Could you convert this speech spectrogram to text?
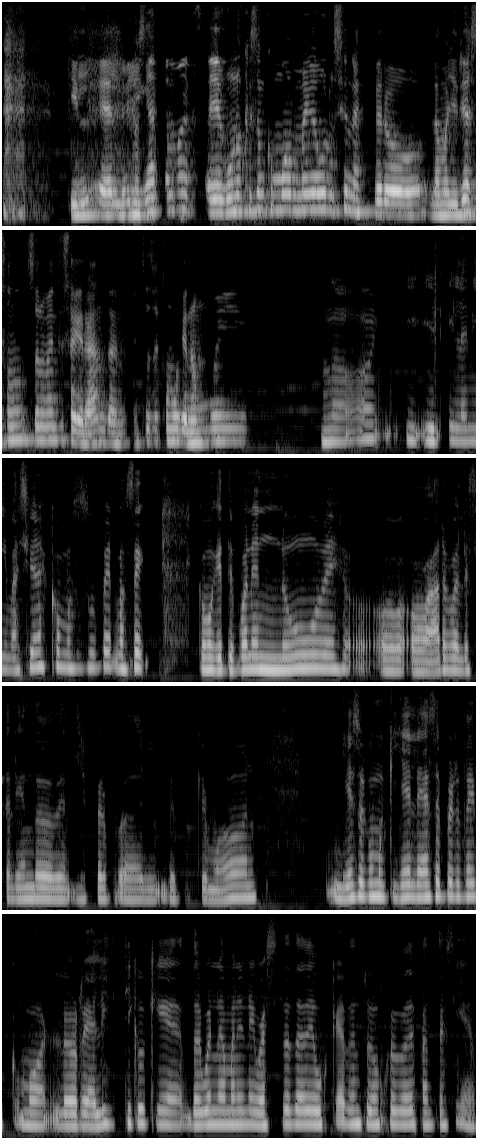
Y el, el No sé. Gigantamax, hay algunos que son como mega evoluciones, pero la mayoría son solamente se agrandan. Entonces, como que no es muy. No, y, y- y la animación es como súper, no sé, como que te ponen nubes o, o- árboles saliendo del, cuerpo del, Pokémon. Y eso como que ya le hace perder como lo realístico que de alguna manera igual se trata de buscar dentro de un juego de fantasía.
